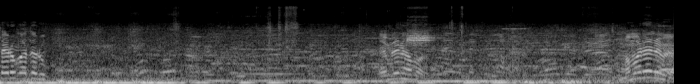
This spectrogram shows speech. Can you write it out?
आते रुक आते रुक। एंबुलेंस हमारे। हमारे में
